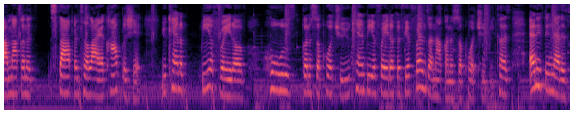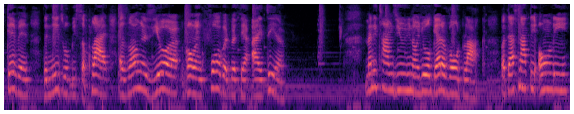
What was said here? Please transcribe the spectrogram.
I'm not going to stop until I accomplish it. You can't be afraid of who's going to support you. You can't be afraid of if your friends are not going to support you because anything that is given, the needs will be supplied as long as you're going forward with your idea. Many times you, you know, you'll get a roadblock, but that's not the only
